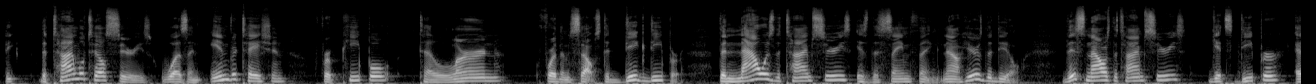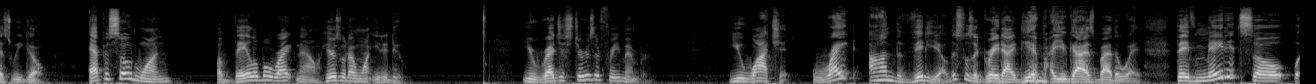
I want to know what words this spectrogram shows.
the, the time will tell series was an invitation for people to learn for themselves, to dig deeper. The Now is the Time series is the same thing. Now, here's the deal this Now is the Time series gets deeper as we go. Episode one, available right now. Here's what I want you to do you register as a free member, you watch it right on the video. This was a great idea by you guys, by the way. They've made it so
